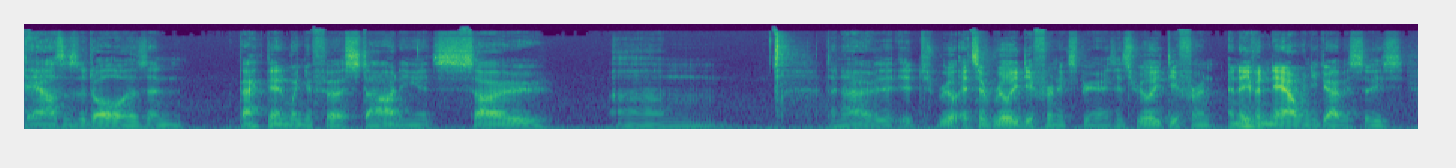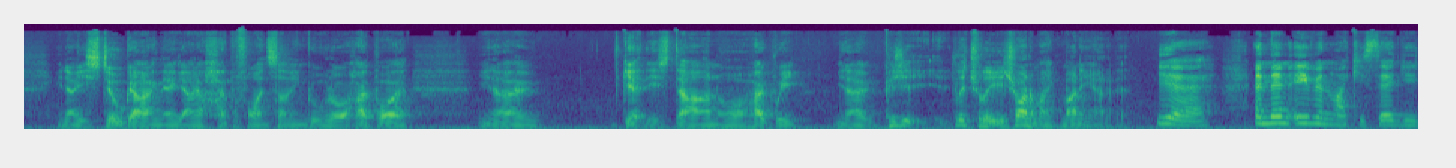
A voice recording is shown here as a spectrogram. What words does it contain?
thousands of dollars, and back then when you're first starting, it's so, um, I don't know. It, it's real. It's a really different experience. It's really different, and even now when you go overseas, you know, you're still going there going, I hope I find something good, or I hope I, you know, get this done, or I hope we, you know, because you literally you're trying to make money out of it. Yeah. And then even like you said, you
